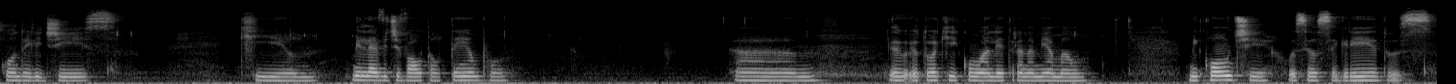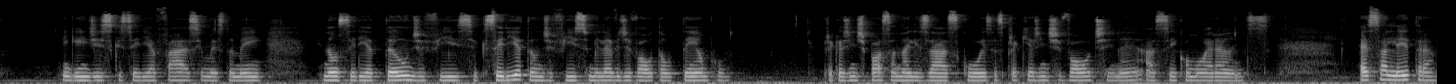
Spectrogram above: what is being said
quando ele diz que hum, me leve de volta ao tempo. Ah, eu, eu tô aqui com a letra na minha mão. Me conte os seus segredos. Ninguém disse que seria fácil, mas também não seria tão difícil, que seria tão difícil. Me leve de volta ao tempo para que a gente possa analisar as coisas, para que a gente volte né, a ser como era antes. Essa letra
